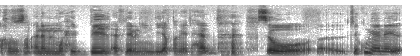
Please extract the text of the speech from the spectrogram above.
خصوصا أنا من محبي الأفلام الهندية بطبيعة الحال. سو so, تيكون يعني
